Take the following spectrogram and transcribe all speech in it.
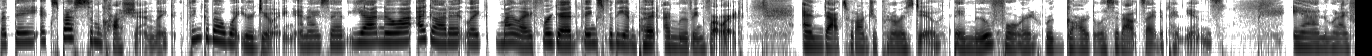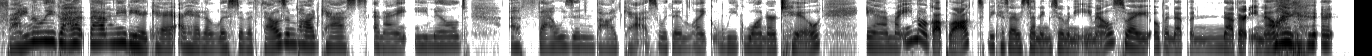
But they expressed some caution, like, think about what you're doing. And I said, yeah, no, I, I got it. Like, my life, we're good. Thanks for the input. I'm moving forward. And that's what entrepreneurs do. They move forward regardless of outside opinions. And when I finally got that media kit, I had a list of a thousand podcasts and I emailed a thousand podcasts within like week one or two. And my email got blocked because I was sending so many emails. So I opened up another email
